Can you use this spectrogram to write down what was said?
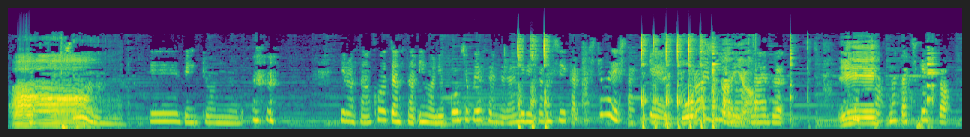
あなんだ。えー、勉強になる。ヒロさん、こうちゃんさん、今旅行食野菜のライブで忙しいから、明日までしたっけ？あ。今日ライブなんや。ライブ。ええなんかチケット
